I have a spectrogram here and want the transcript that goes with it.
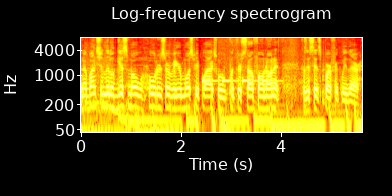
and a bunch of little gizmo holders over here. Most people actually will put their cell phone on it because it sits perfectly there.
